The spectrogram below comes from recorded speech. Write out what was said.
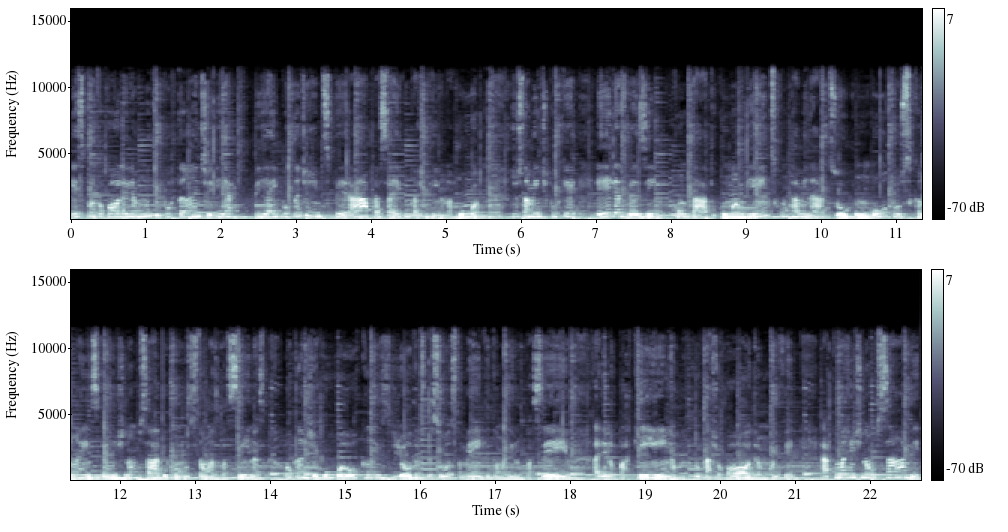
Esse protocolo ele é muito importante e é, e é importante a gente esperar para sair com o cachorrinho na rua, justamente porque ele, às vezes, em contato com ambientes contaminados ou com outros cães que a gente não sabe como estão as vacinas, ou cães de rua, ou cães de outras pessoas também que estão ali no passeio, ali no parquinho, no cachorródromo, enfim. Ah, como a gente não sabe,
